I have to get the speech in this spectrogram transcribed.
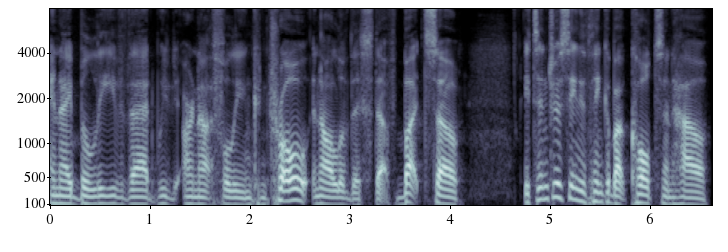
And I believe that we are not fully in control and all of this stuff. But so it's interesting to think about cults and how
